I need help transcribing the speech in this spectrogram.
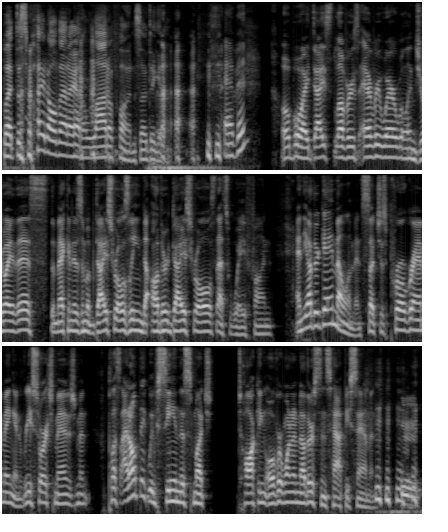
But despite all that, I had a lot of fun. So dig it up. Evan? Oh boy, dice lovers everywhere will enjoy this. The mechanism of dice rolls leading to other dice rolls, that's way fun. And the other game elements, such as programming and resource management. Plus, I don't think we've seen this much talking over one another since Happy Salmon.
